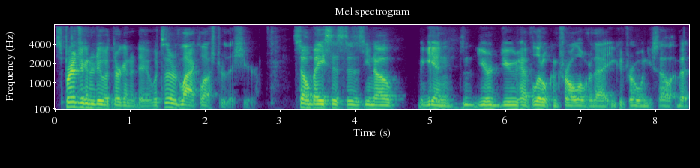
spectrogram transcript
Spreads are going to do what they're going to do which they're lackluster this year. Sell basis is you know again you're you have little control over that. You control when you sell it but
